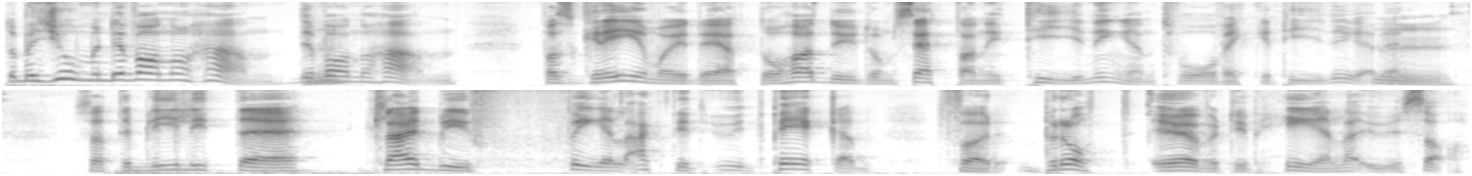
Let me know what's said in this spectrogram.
då bara jo men det var nog han, det var nog han. Fast grejen var ju det att då hade ju de sett han i tidningen två veckor tidigare. Mm. Så att det blir lite... Clyde blir felaktigt utpekad för brott över typ hela USA.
